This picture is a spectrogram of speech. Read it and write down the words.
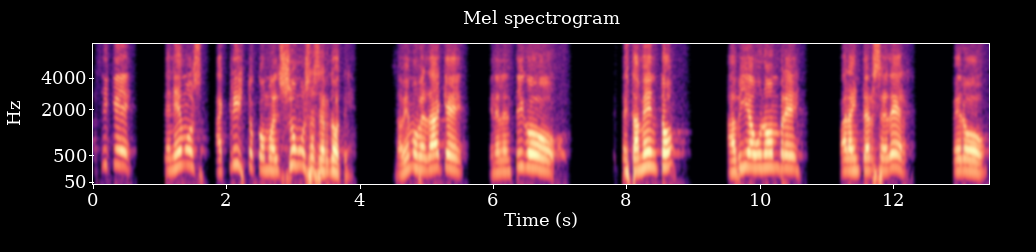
Así que tenemos a Cristo como el sumo sacerdote. Sabemos, ¿verdad?, que en el antiguo Testamento había un hombre para interceder, pero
